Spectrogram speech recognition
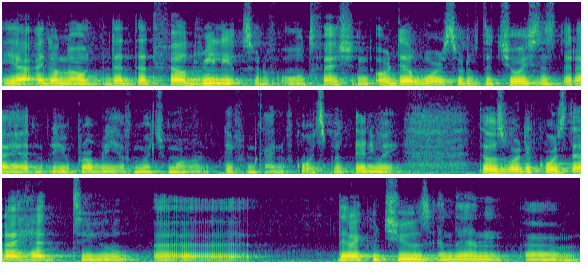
yeah I don't know. That that felt really sort of old fashioned or that were sort of the choices that I had. You probably have much more different kind of courts. But anyway those were the chords that I had to uh, that I could choose, and then. Um,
